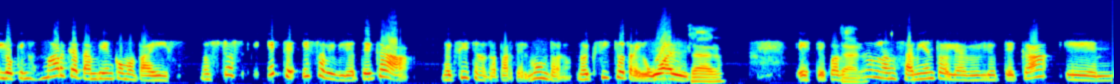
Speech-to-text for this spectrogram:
lo que nos marca también como país. Nosotros, este, esa biblioteca no existe en otra parte del mundo, ¿no? No existe otra igual. Claro. Este, cuando claro. el lanzamiento de la biblioteca, eh,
